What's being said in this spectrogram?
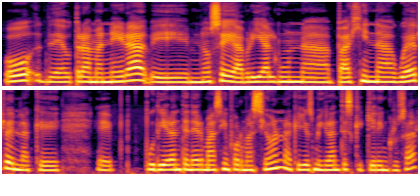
o de otra manera, eh, no sé, ¿habría alguna página web en la que pudieran tener más información aquellos migrantes que quieren cruzar?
